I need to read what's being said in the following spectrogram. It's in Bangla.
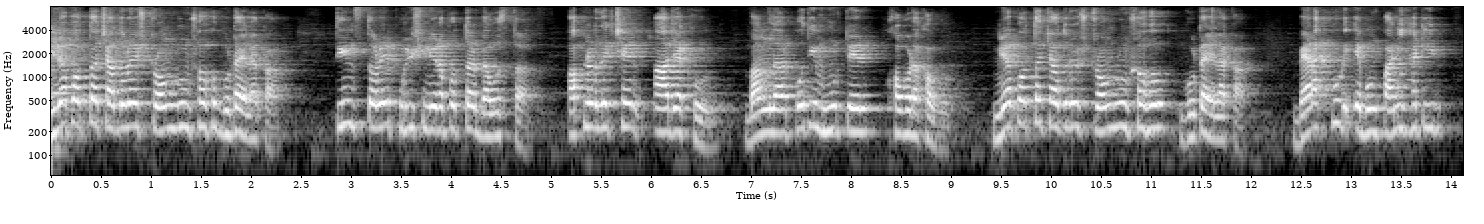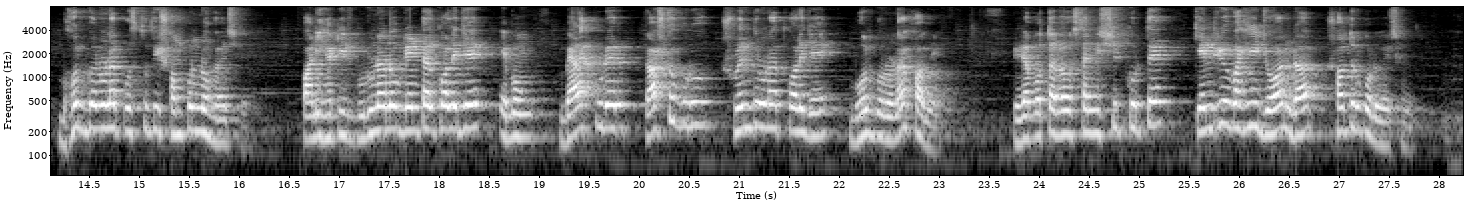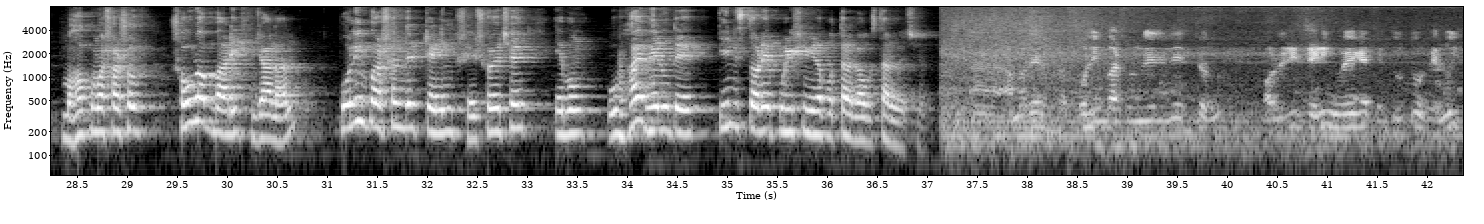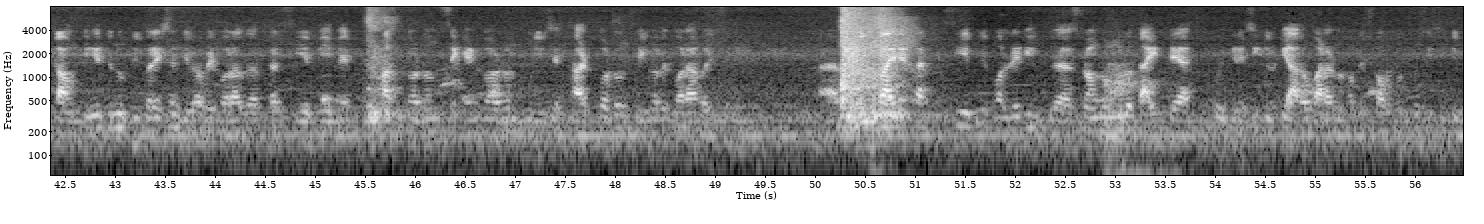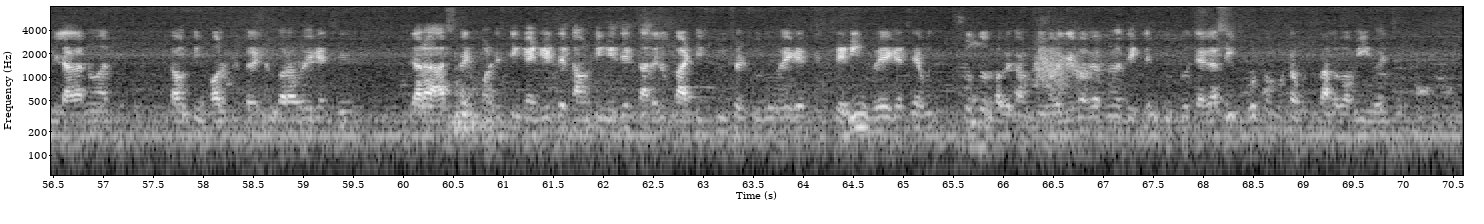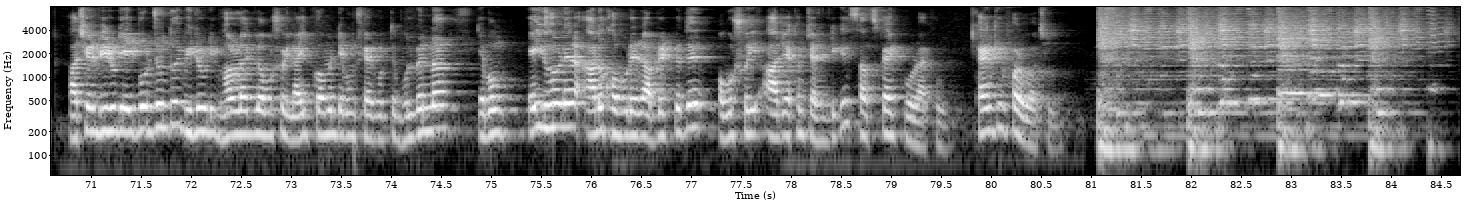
নিরাপত্তা চাদরে স্ট্রং রুম সহ গোটা এলাকা। তিন স্তরের পুলিশ নিরাপত্তার ব্যবস্থা। আপনারা দেখছেন আজ এখন বাংলার প্রতি মুহূর্তের খবরাখবর। নিরাপত্তা চাদরের স্ট্রং রুম সহ গোটা এলাকা। ব্যারাকপুর এবং পানিহাটির ভোট গণনা প্রস্তুতি সম্পন্ন হয়েছে। পানিহাটির গুরু নানক ডেন্টাল কলেজে এবং ব্যারাকপুরের রাষ্ট্রগুরু সুরেন্দ্রনাথ কলেজে ভোট গণনা হবে। নিরাপত্তা ব্যবস্থা নিশ্চিত করতে কেন্দ্রীয় বাহিনী জওয়ানরা সতর্ক রয়েছেন। মহকুমা শাসক সৌরভ বারিক জানান, পোলিং পার্সনদের ট্রেনিং শেষ হয়েছে এবং উভয় ভেন্যুতে তিন স্তরে পুলিশ নিরাপত্তার ব্যবস্থা রয়েছে। আমাদের পোলিং পার্সোনালিটির জন্য অলরেডি ট্রেনিং হয়ে গেছে। দুটো ভেনুই কাউন্টিংয়ের জন্য প্রিপারেশন যেভাবে করা দরকার সিএপিএফ এর ফার্স্ট কর্ডন সেকেন্ড কর্ডন পুলিশের থার্ড কর্ডন সেইভাবে করা হয়েছে। বাইরে থাকছে সিএপিএফ অলরেডি স্ট্রং রুমগুলো দায়িত্বে আছে। ওইখানে সিকিউরিটি আরও বাড়ানো হবে সর্বত্র সিসিটিভি লাগানো আছে। কাউন্টিং হল প্রিপারেশন করা হয়ে গেছে। যারা আসবেন কন্টেস্টিং ক্যান্ডিডেটদের কাউন্টিং এজেন্ট তাদেরও কার্ড ডিস্ট্রিবিউশন শুরু হয়ে গেছে ট্রেনিং হয়ে গেছে এবং সুন্দরভাবে কাউন্টিং হবে। যেভাবে আপনারা দেখলেন, দুটো জায়গাতেই ভোটও মোটামুটি ভালোভাবেই হয়েছে। আজকের ভিডিওটি এই পর্যন্তই। ভিডিওটি ভালো লাগলে অবশ্যই লাইক কমেন্ট এবং শেয়ার করতে ভুলবেন না। এবং এই ধরনের আরও খবরের আপডেট পেতে অবশ্যই আজ এখন চ্যানেলটিকে সাবস্ক্রাইব করে রাখুন। Thank you for watching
